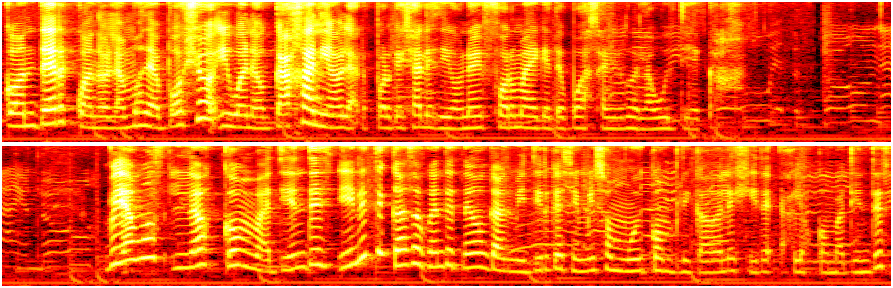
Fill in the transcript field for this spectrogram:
counter cuando hablamos de apoyo. Y bueno, caja ni hablar, porque ya les digo, no hay forma de que te puedas salir de la ulti de caja. Veamos los combatientes. Y en este caso, gente, tengo que admitir que se me hizo muy complicado elegir a los combatientes.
